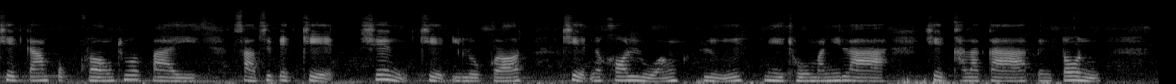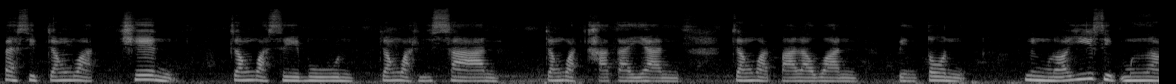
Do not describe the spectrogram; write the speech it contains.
เขตการปกครองทั่วไป 31 เขต เช่น เขตอิโลกรอส เขตนครหลวง หรือเมโทรมานิลา เขตคาลากาเป็นต้น 80 จังหวัด เช่น จังหวัดเซบูลจังหวัดลิซาน จังหวัดคากายัน จังหวัดปาลาวัน เป็นต้น 120 เมือง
